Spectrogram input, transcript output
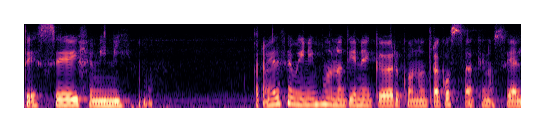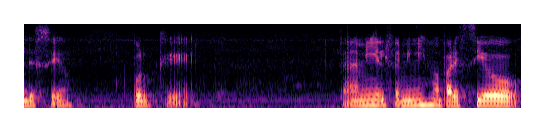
deseo y feminismo. Para mí el feminismo no tiene que ver con otra cosa que no sea el deseo, porque para mí el feminismo apareció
